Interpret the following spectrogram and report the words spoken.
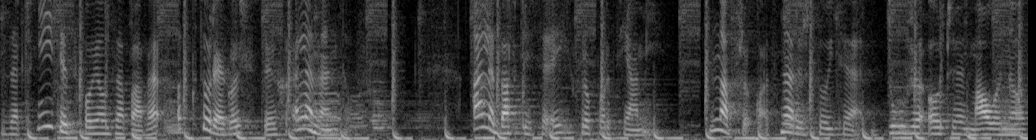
Zacznijcie swoją zabawę od któregoś z tych elementów. Ale bawcie się ich proporcjami. Na przykład narysujcie duże oczy, mały nos,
